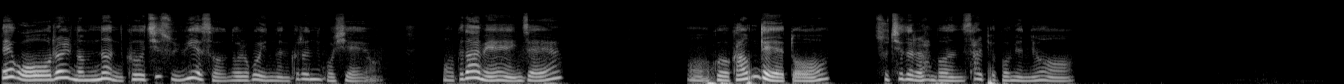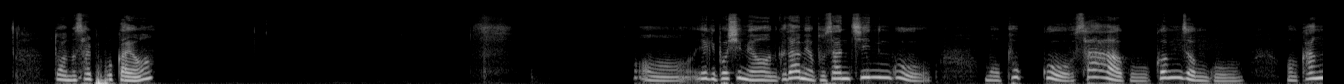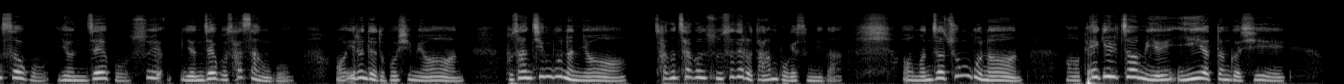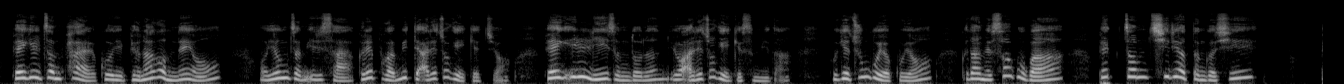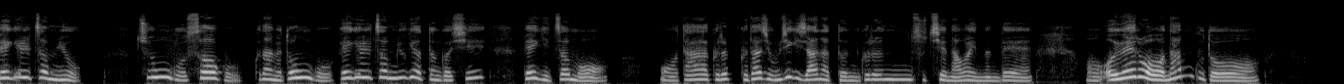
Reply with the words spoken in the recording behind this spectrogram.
105를 넘는 그 지수 위에서 놀고 있는 그런 곳이에요. 어, 그 다음에 이제 어, 그 가운데에 또 수치들을 한번 살펴보면요. 또 한번 살펴볼까요? 어, 여기 보시면 그 다음에 부산 진구, 뭐 북구, 사하구, 금정구, 어, 강서구, 연제구, 수, 연제구, 사상구 어, 이런 데도 보시면 부산 진구는요. 차근차근 순서대로 다 한번 보겠습니다. 어, 먼저 중구는 어, 101.2였던 것이 101.8 거의 변화가 없네요. 어, 0.14 그래프가 밑에 아래쪽에 있겠죠. 101, 2 정도는 요 아래쪽에 있겠습니다. 그게 중구였고요. 그 다음에 서구가 100.7이었던 것이 101.6 중구, 서구, 그 다음에 동구 101.6이었던 것이 102.5 어, 다 그, 그다지 움직이지 않았던 그런 수치에 나와 있는데 어, 의외로 남구도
